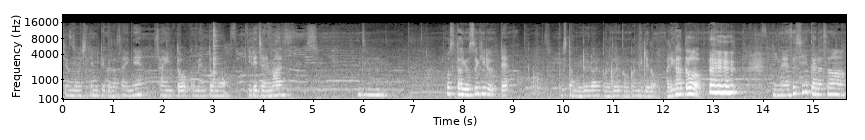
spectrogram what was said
注文してみてくださいね。サインとコメントも入れちゃいます。ポスター良すぎるって。ポスターもいろいろあるからどれかわかんないけど。ありがとう。みんな優しいからさ。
